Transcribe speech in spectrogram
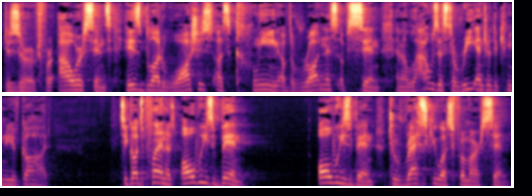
deserved for our sins, his blood washes us clean of the rottenness of sin and allows us to re enter the community of God. See, God's plan has always been, always been to rescue us from our sin,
